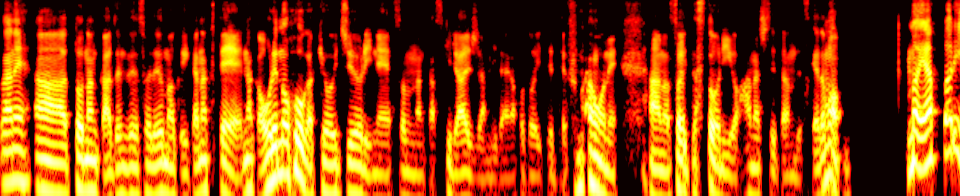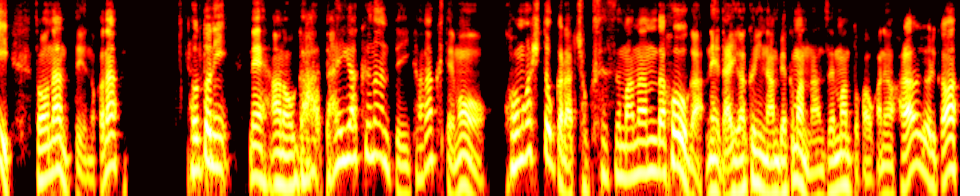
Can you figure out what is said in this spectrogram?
がね、あとなんか全然それでうまくいかなくて、なんか俺の方が教授よりね、そのなんかスキルあるじゃんみたいなことを言ってて、不満をね、あの、そういったストーリーを話してたんですけども、まあやっぱり、そうなんていうのかな。本当にね、あの、が、大学なんて行かなくても、この人から直接学んだ方が、ね、大学に何百万何千万とかお金を払うよりかは、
